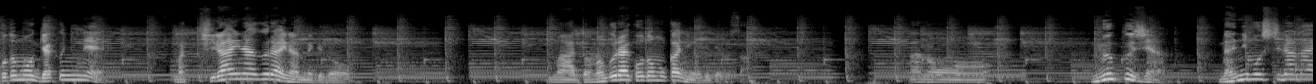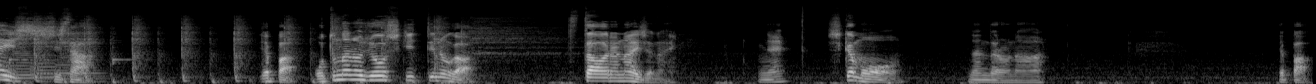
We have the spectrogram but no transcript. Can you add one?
子供逆にね、まあ、嫌いなぐらいなんだけど、まあ、どのぐらい子供かによるけどさ。あのー、無垢じゃん。何も知らないしさ。やっぱ、大人の常識っていうのが伝わらないじゃない。ね。しかも、なんだろうな。やっぱ、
